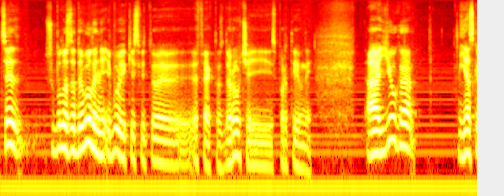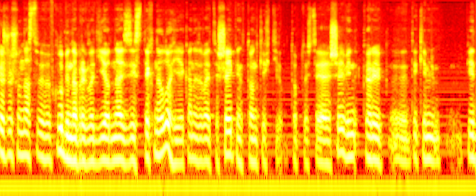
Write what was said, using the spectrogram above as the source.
Це щоб було задоволення і був якийсь від того ефект оздоровчий і спортивний. А йога. Я скажу, що в нас в клубі, наприклад, є одна зі технологій, яка називається шейпінг тонких тіл. Тобто це ще він е, таким під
